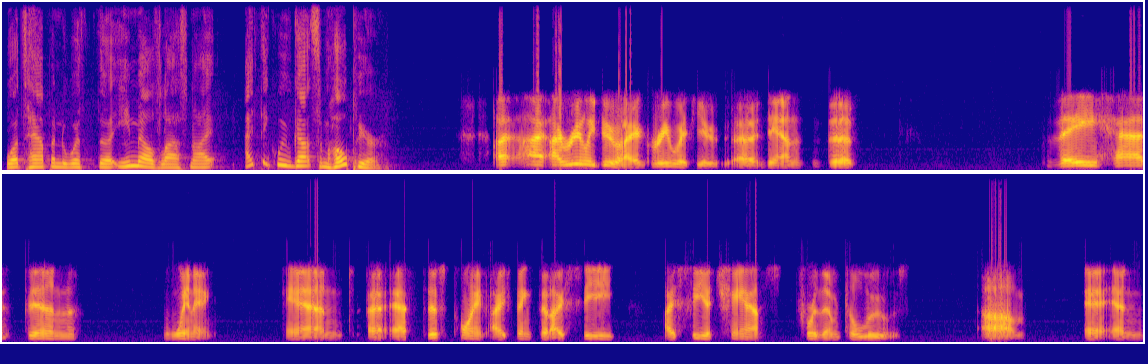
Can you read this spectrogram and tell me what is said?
what's happened with the emails last night, I think we've got some hope here. I, I, really do. I agree with you, uh, Dan. The they had been winning, and uh, at this point, I think that I see I see a chance for them to lose. Um, and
